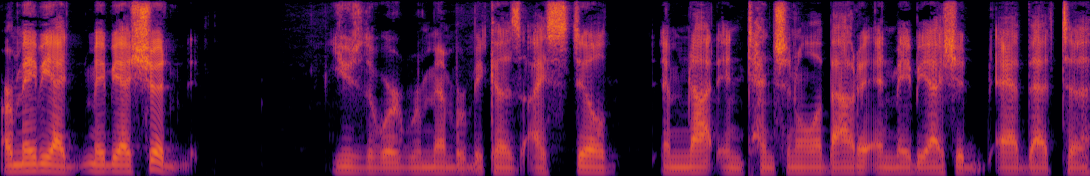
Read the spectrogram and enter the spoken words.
or maybe I maybe I should use the word remember because I still am not intentional about it, and maybe I should add that to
